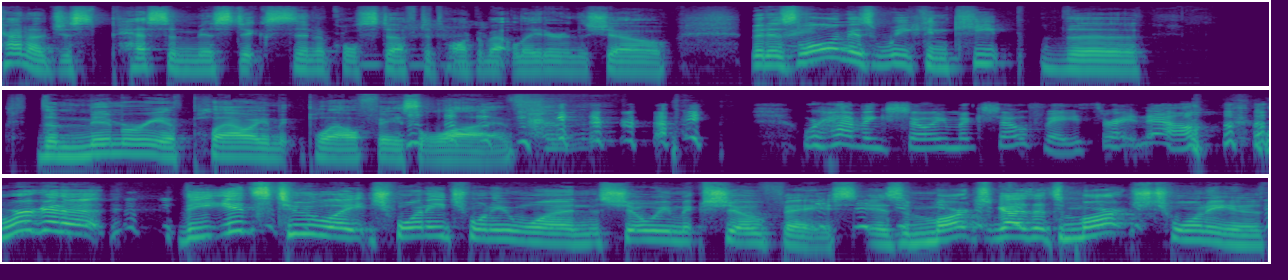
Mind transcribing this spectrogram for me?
kind of just pessimistic, cynical stuff to talk mm-hmm. about later in the show. But as Right. long as we can keep the the memory of Plowy McPlowface alive, right. We're having Showy McShowface right now. we're gonna the It's Too Late 2021 Showy McShowface is March, guys. It's March 20th.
